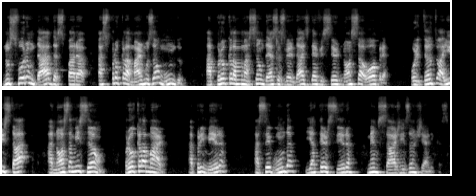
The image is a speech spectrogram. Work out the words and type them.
nos foram dadas para as proclamarmos ao mundo. A proclamação dessas verdades deve ser nossa obra. Portanto, aí está a nossa missão: proclamar a primeira, a segunda e a terceira mensagens angélicas.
